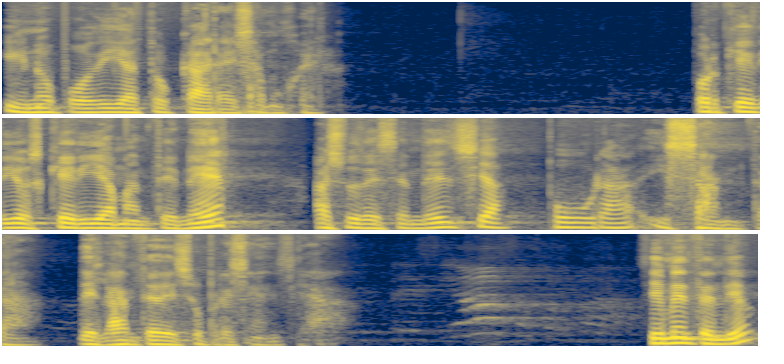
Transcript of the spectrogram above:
y no podía tocar a esa mujer. Porque Dios quería mantener a su descendencia pura y santa delante de su presencia. ¿Sí me entendió?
